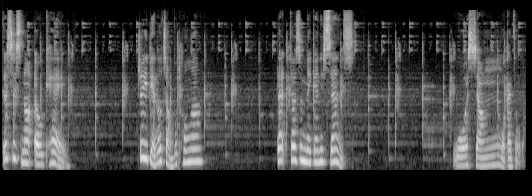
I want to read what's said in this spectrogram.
This is not okay。这一点都讲不通啊！That doesn't make any sense。我想我该走了。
